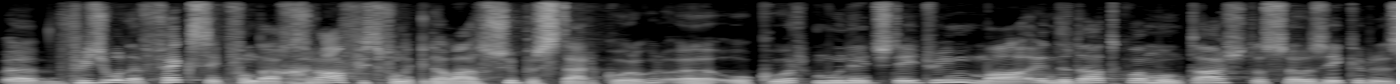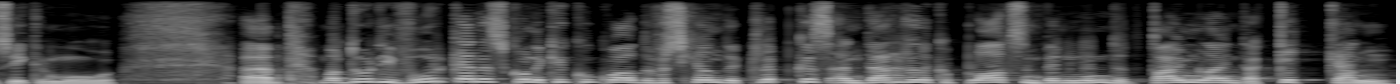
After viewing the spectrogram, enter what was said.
eh, visual effects. Ik vond dat grafisch vond ik dat wel super sterk hoor. Ook hoor, Moon Age Daydream. Maar inderdaad, qua montage, dat zou zeker, zeker mogen. Maar door die voorkennis kon ik ook wel de verschillende clipjes en dergelijke plaatsen binnenin de timeline dat ik ken.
